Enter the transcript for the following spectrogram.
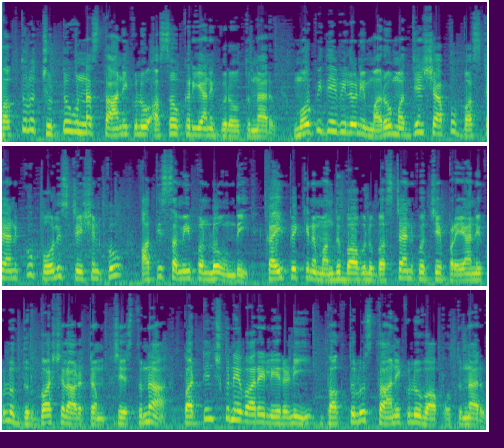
భక్తులు చుట్టూ ఉన్న స్థానికులు అసౌకర్యానికి గురవుతున్నారు. మోపిదేవిలోని మరో మద్యం షాపు బస్టాండ్కు పోలీస్ స్టేషన్కు అతి సమీపంలో ఉంది. కైపెక్కిన మందుబాబులు బస్టాండ్కు వచ్చే ప్రయాణికులు దుర్భాషలాడటం చేస్తున్నా పట్టించుకునే వారే లేరని భక్తులు స్థానికులు వాపోతున్నారు.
